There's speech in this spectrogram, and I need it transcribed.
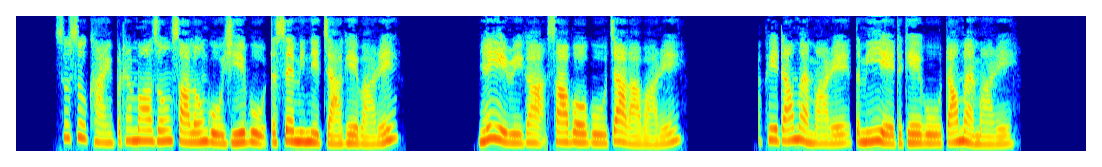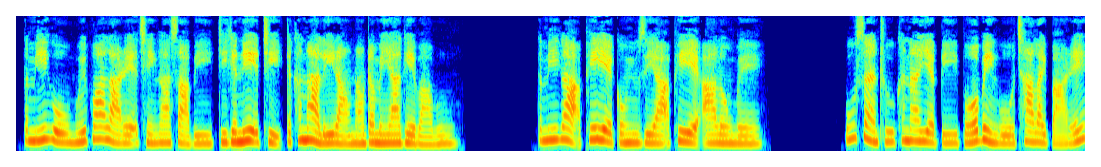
။စုစုခိုင်ပထမဆုံးစာလုံးကိုရေးဖို့10မိနစ်ကြာခဲ့ပါတယ်။ မျက်ရည်တွေကစာပေါ်ကိုကျလာပါတယ်။အဖေတောင်းပန်ပါတယ်သမီးရဲ့တကယ်ကိုတောင်းပန်ပါတယ်သမီးကိုမွေးဖွားလာတဲ့အချိန်ကစပြီးဒီကနေ့အထိတခဏလေးတောင်နောက်တမရခဲ့ပါဘူး။သမီးကအဖေရဲ့ဂုံယူစရာအဖေရဲ့အားလုံးပဲ။ဦးစံထူးခဏရက်ပြီးဘောပင်ကိုချလိုက်ပါတယ်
